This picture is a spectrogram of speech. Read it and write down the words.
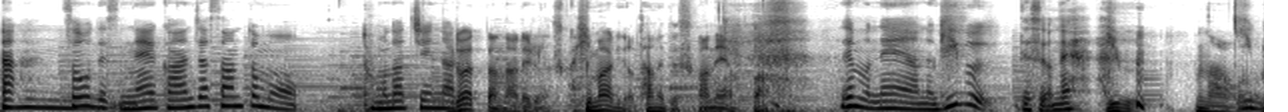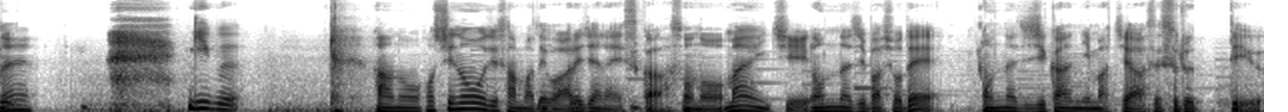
あん。そうですね。患者さんとも友達になる。どうやったらなれるんですか？ひまわりの種ですかねやっぱ。でもねあのギブですよね。ギブ。なるほどね。ギブ。あの星の王子様ではあれじゃないですか。その毎日同じ場所で同じ時間に待ち合わせするっていう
